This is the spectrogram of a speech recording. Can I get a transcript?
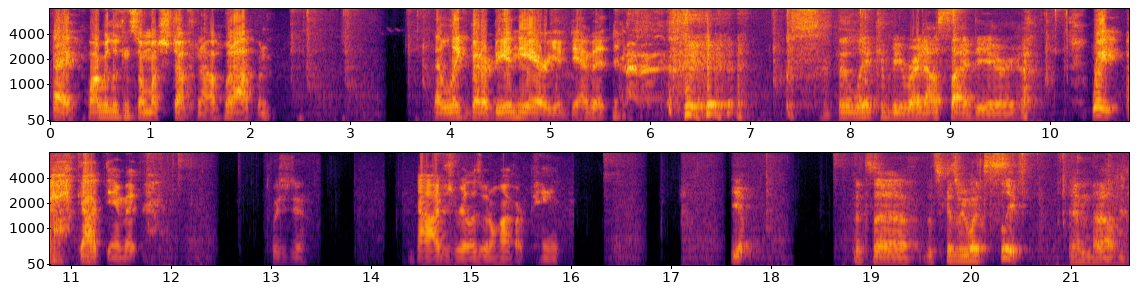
Hey, why are we losing so much stuff now? What happened? That lake better be in the area, damn it. the lake can be right outside the area. Wait, ah, god damn it. What'd you do? Nah, I just realized we don't have our paint. Yep. That's uh that's because we went to sleep. And um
